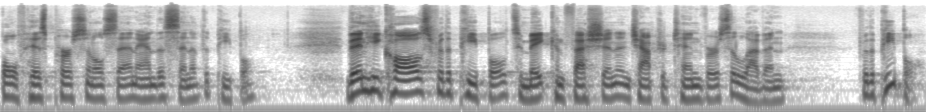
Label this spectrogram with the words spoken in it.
both his personal sin and the sin of the people. Then he calls for the people to make confession in chapter 10, verse 11, for the people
